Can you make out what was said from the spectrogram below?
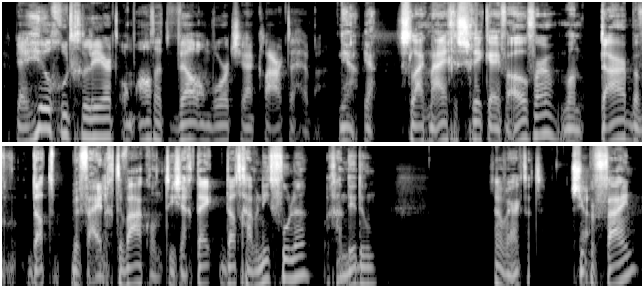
heb jij heel goed geleerd om altijd wel een woordje klaar te hebben. Ja, ja. sla ik mijn eigen schrik even over, want daar dat beveiligt de waakhond. Die zegt, nee, dat gaan we niet voelen, we gaan dit doen. Zo werkt het. Super fijn.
